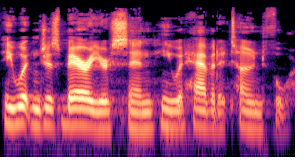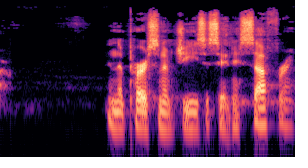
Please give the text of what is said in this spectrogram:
He wouldn't just bury your sin, he would have it atoned for in the person of Jesus and his suffering.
